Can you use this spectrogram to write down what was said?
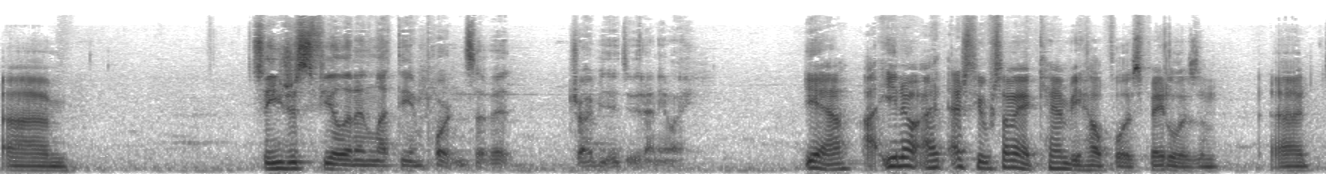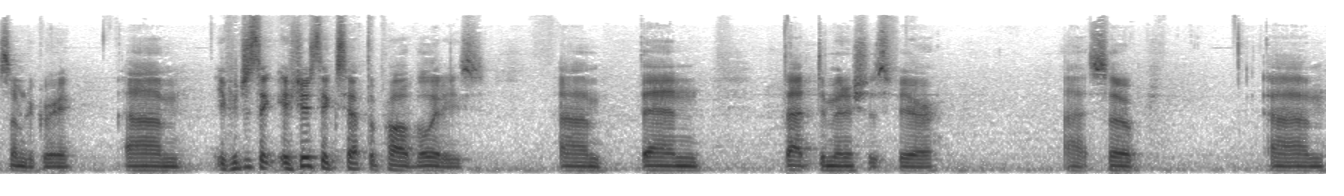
Um, so you just feel it and let the importance of it drive you to do it anyway. Yeah, you know, actually, something that can be helpful is fatalism uh, to some degree. Um, if you just if you just accept the probabilities, um, then that diminishes fear. Uh, so, um,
